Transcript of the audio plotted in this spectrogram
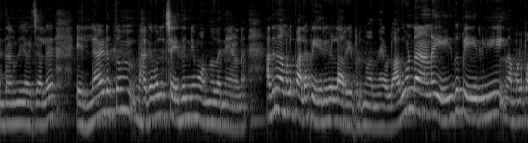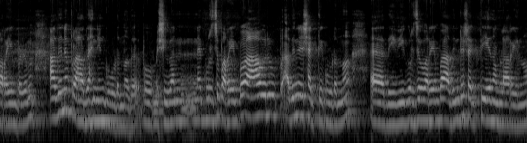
എന്താണെന്ന് ചോദിച്ചാൽ എല്ലായിടത്തും ഭഗവത് ചൈതന്യം ഒന്ന് തന്നെയാണ്. അതിന് നമ്മൾ പല പേരുകളിൽ അറിയപ്പെടുന്നു എന്നേ ഉള്ളൂ. അതുകൊണ്ടാണ് ഏത് പേരിൽ നമ്മൾ പറയുമ്പോഴും അതിന് പ്രാധാന്യം കൂടുന്നത്. ഇപ്പോൾ ശിവനെ കുറിച്ച് പറയുമ്പോൾ ആ ഒരു അതിന് ശക്തി കൂടുന്നു. ദേവിയെ ദേവിയെക്കുറിച്ച് പറയുമ്പോൾ അതിന്റെ ശക്തിയെ നമ്മൾ അറിയുന്നു.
